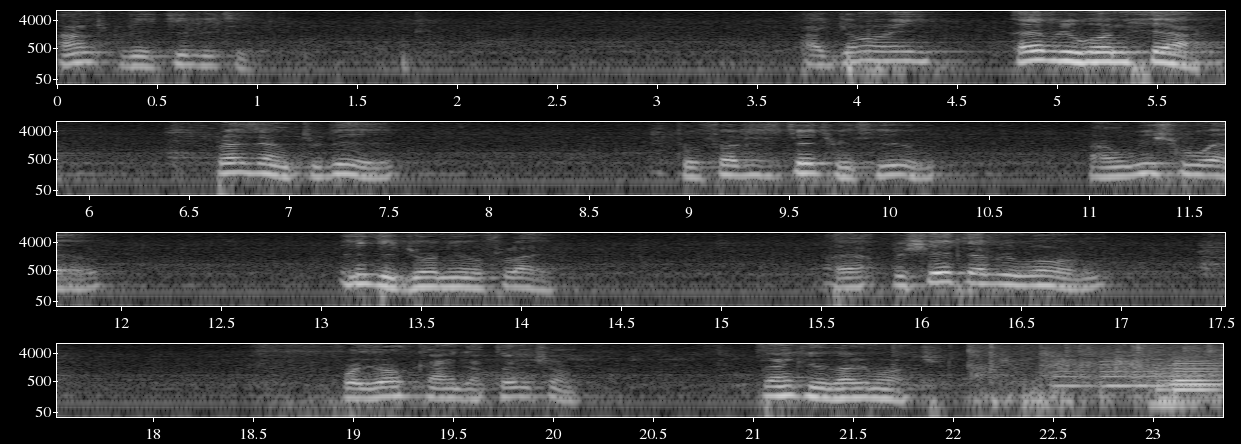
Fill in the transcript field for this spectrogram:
and creativity. I join everyone here present today to felicitate with you and wish well in the journey of life. I appreciate everyone for your kind attention. Thank you very much.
